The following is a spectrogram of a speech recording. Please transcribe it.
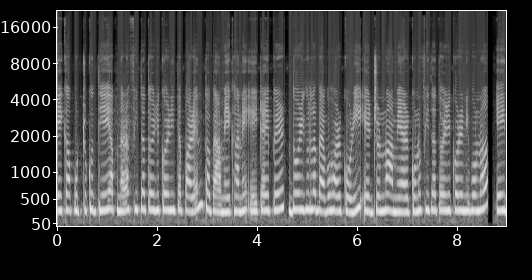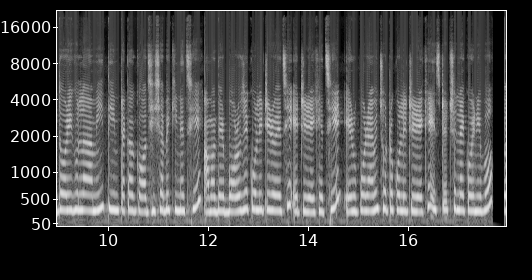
এই কাপড়টুকু দিয়েই আপনারা ফিতা তৈরি করে নিতে পারেন। তবে আমি এখানে এই টাইপের দড়িগুলো ব্যবহার করি। এর জন্য আমি আর কোনো ফিতা তৈরি করে নিব না। এই দড়িগুলো আমি তিন টাকা গজ হিসাবে কিনেছি। আমাদের বড় যে কোয়ালিটি রয়েছে, এটি রেখেছি। এর উপরে আমি ছোট কোয়ালিটি রেখে স্ট্রেট সেলাই করে নিব। তো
